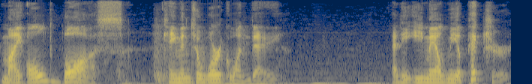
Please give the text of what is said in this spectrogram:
my old boss came into work one day and he emailed me a picture.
